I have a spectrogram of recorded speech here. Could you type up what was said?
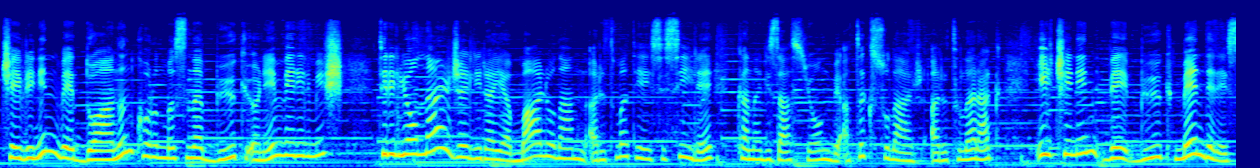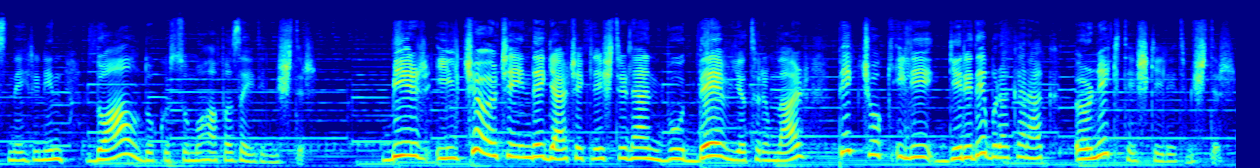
çevrenin ve doğanın korunmasına büyük önem verilmiş, trilyonlarca liraya mal olan arıtma tesisiyle kanalizasyon ve atık sular arıtılarak ilçenin ve Büyük Menderes Nehri'nin doğal dokusu muhafaza edilmiştir. Bir ilçe ölçeğinde gerçekleştirilen bu dev yatırımlar pek çok ili geride bırakarak örnek teşkil etmiştir.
